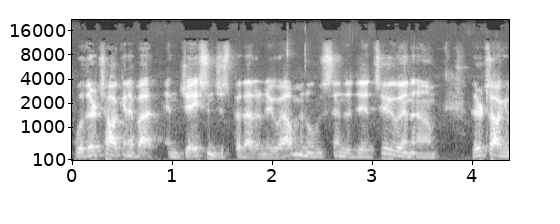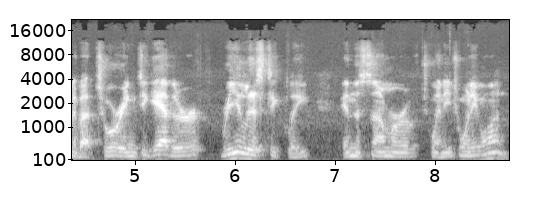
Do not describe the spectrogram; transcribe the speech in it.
Well, they're talking about, and Jason just put out a new album, and Lucinda did too, and um, they're talking about touring together realistically in the summer of 2021.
